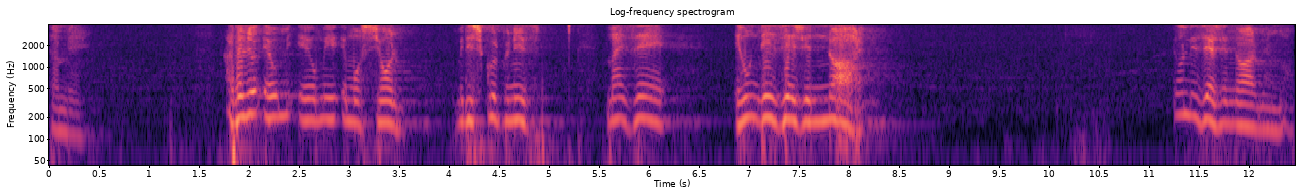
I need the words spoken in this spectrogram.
também. Às vezes eu, eu, eu me emociono. Me desculpe nisso. Mas é é um desejo enorme. É um desejo enorme, irmão.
